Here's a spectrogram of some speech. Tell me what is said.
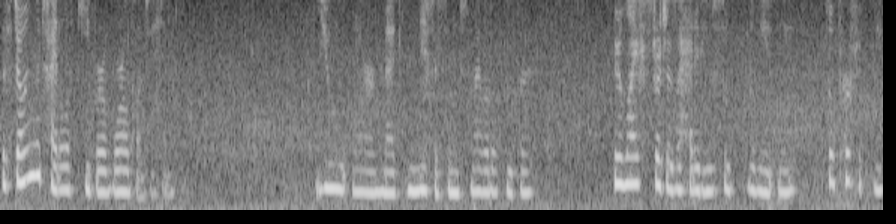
bestowing the title of Keeper of Worlds onto him. You are magnificent, my little keeper. Your life stretches ahead of you so brilliantly, so perfectly.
